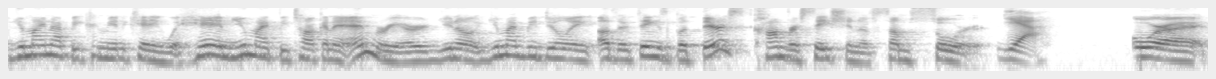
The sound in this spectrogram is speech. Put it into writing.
you might not be communicating with him. You might be talking to Emery, or you know, you might be doing other things. But there's conversation of some sort, yeah, or a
